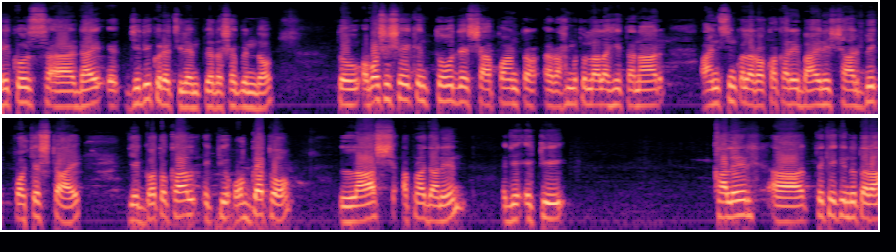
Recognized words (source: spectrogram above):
নিখোঁজ জিডি করেছিলেন, প্রিয় দর্শকবৃন্দ। তো অবশেষে কিন্তু যে শাহপান রহমতুল্লাহি থানার আইন শৃঙ্খলা রক্ষাকারী বাহিনীর সার্বিক প্রচেষ্টায় যে গতকাল একটি অজ্ঞাত লাশ, আপনারা জানেন, যে একটি খালের থেকে কিন্তু তারা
